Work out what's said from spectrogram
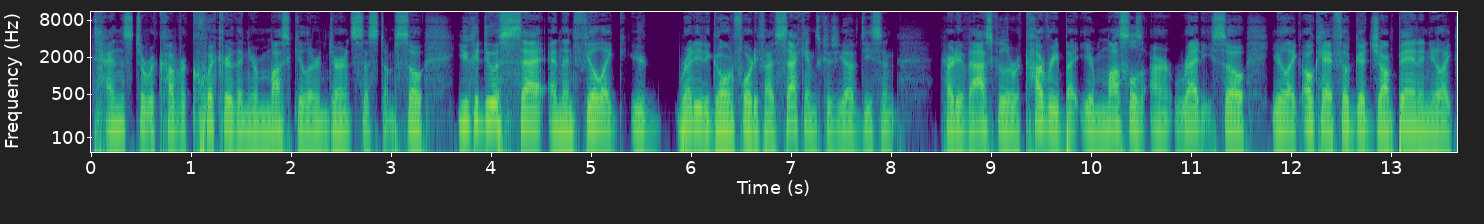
tends to recover quicker than your muscular endurance system. So you could do a set and then feel like you're ready to go in 45 seconds because you have decent cardiovascular recovery, but your muscles aren't ready. So you're like, okay, I feel good, jump in, and you're like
